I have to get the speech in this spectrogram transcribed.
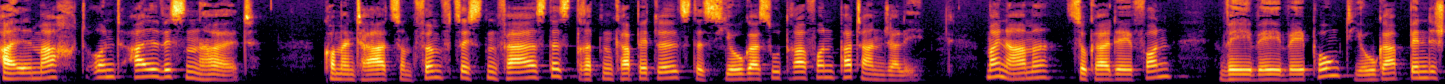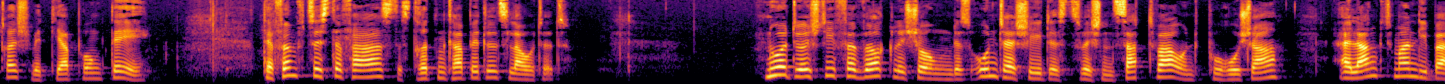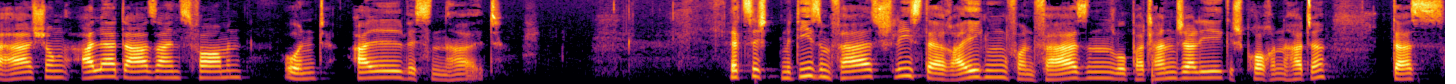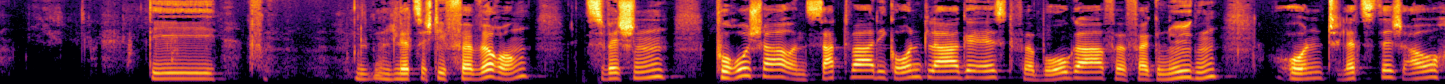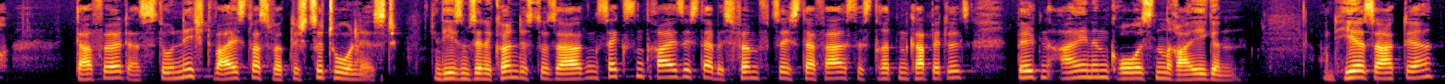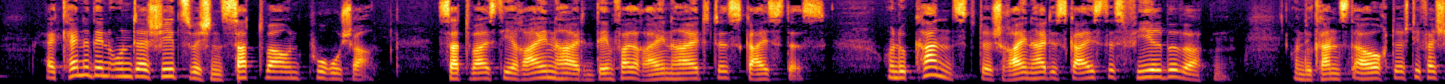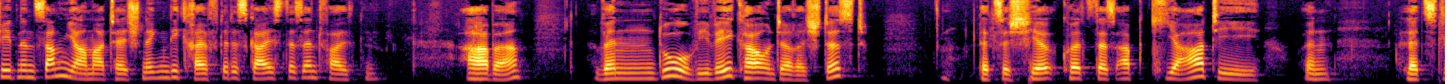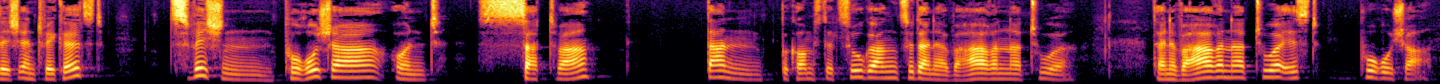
Allmacht und Allwissenheit. Kommentar zum 50. Vers des dritten Kapitels des Yoga Sutra von Patanjali. Mein Name Sukade von www.yoga-vidya.de Der 50. Vers des dritten Kapitels lautet Nur durch die Verwirklichung des Unterschiedes zwischen Sattva und Purusha erlangt man die Beherrschung aller Daseinsformen und Allwissenheit. Letztlich mit diesem Vers schließt der Reigen von Versen, wo Patanjali gesprochen hatte, dass die letztlich die Verwirrung zwischen Purusha und Sattva die Grundlage ist für Boga, für Vergnügen und letztlich auch dafür, dass du nicht weißt, was wirklich zu tun ist. In diesem Sinne könntest du sagen, 36. bis 50. Vers des dritten Kapitels bilden einen großen Reigen. Und hier sagt er, erkenne den Unterschied zwischen Sattva und Purusha. Sattva ist die Reinheit, in dem Fall Reinheit des Geistes. Und du kannst durch Reinheit des Geistes viel bewirken. Und du kannst auch durch die verschiedenen Samyama-Techniken die Kräfte des Geistes entfalten. Aber wenn du Viveka unterrichtest, letztlich hier kurz das ab, Kyati, letztlich entwickelst, zwischen Purusha und Sattva, dann bekommst du Zugang zu deiner wahren Natur. Deine wahre Natur ist Purusha.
